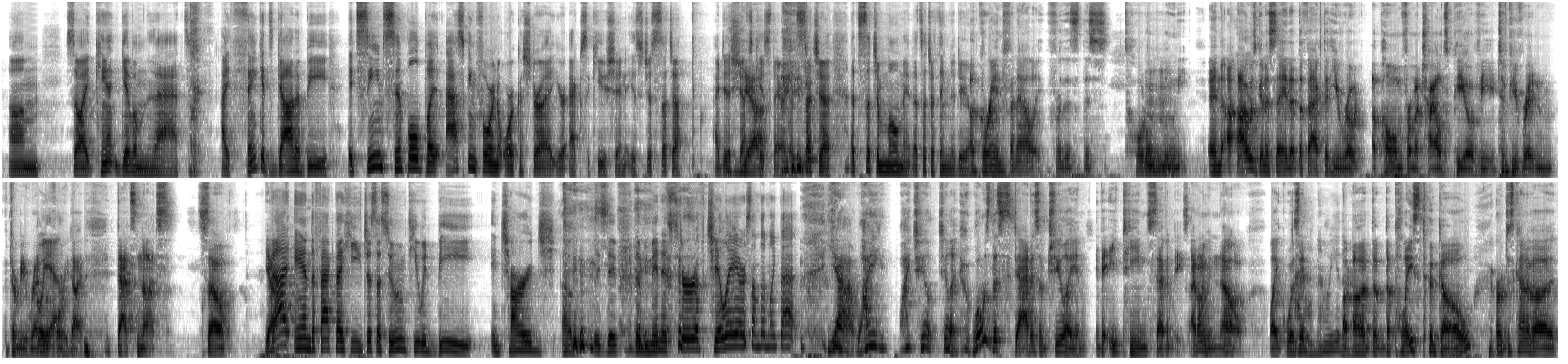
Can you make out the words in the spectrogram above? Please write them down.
Um, so I can't give him that. I think it's gotta be. It seems simple, but asking for an orchestra at your execution is just such a. I did a chef's Yeah. kiss there. That's such a that's such a moment. That's such a thing to do. a grand finale for this this total Mm-hmm. loony. And I, I was gonna say that the fact that he wrote a poem from a child's POV to be written to be read Oh, before yeah. he died, that's nuts. So yeah, That and the fact that he just assumed he would be in charge of the, the, the minister of Chile or something like that. yeah. Why why Chile? Chile? What was the status of Chile in the 1870s? I don't even know. Like, was it know either. uh, the the place to go, or just kind of a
